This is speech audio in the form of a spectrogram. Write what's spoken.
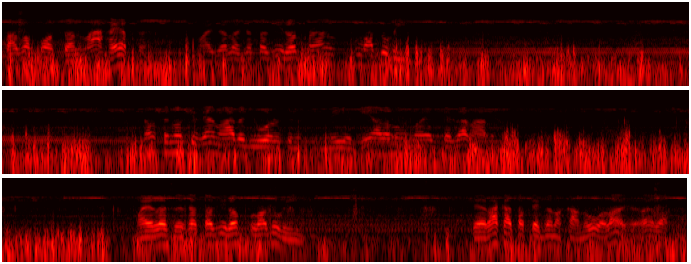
estava apontando na reta, mas ela já está virando para o lado do rio. Então se não tiver nada de ouro aqui nesses meios aqui, ela não vai pegar nada. Mas ela já está virando para o lado do rio. Será que ela está pegando a canoa lá? Vai lá.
